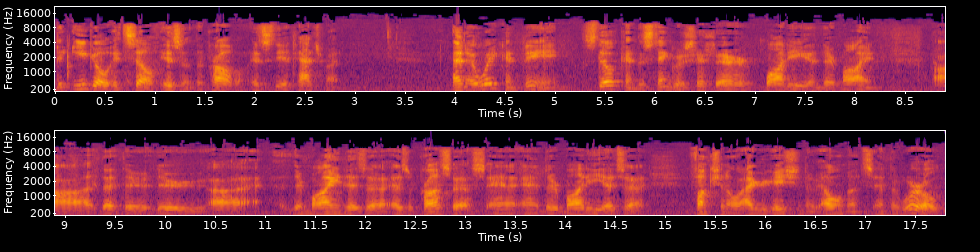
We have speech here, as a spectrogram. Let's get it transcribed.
the ego itself isn't the problem, it's the attachment. An awakened being still can distinguish if their body and their mind uh, that their their uh, their mind as a as a process and, and, their body as a functional aggregation of elements in the world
